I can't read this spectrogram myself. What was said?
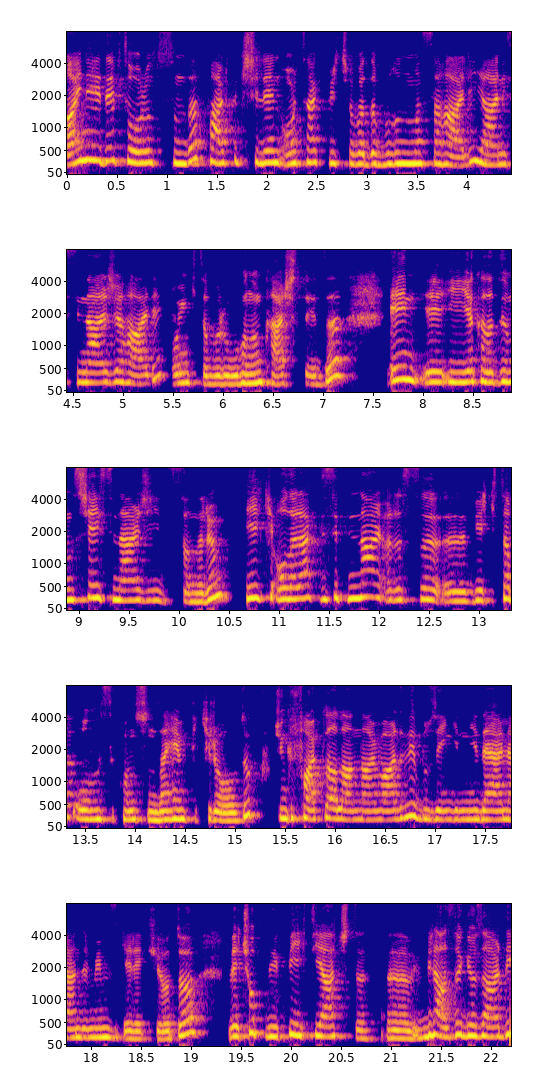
Aynı hedef doğrultusunda farklı kişilerin ortak bir çabada bulunması hali yani sinerji hali oyun kitabı ruhunun karşıtıydı. En e, iyi yakaladığımız şey sinerjiydi sanırım. İlk olarak disiplinler arası e, bir kitap olması konusunda hem fikir olduk. Çünkü farklı alanlar vardı ve bu zenginliği değerlendirmemiz gerekiyordu. Ve çok büyük bir ihtiyaçtı. E, biraz da göz ardı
